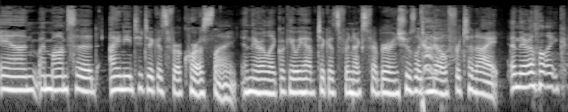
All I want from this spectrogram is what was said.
And my mom said, I need two tickets for a chorus line. And they were like, okay, we have tickets for next February. And she was like, no, for tonight. And they're like,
